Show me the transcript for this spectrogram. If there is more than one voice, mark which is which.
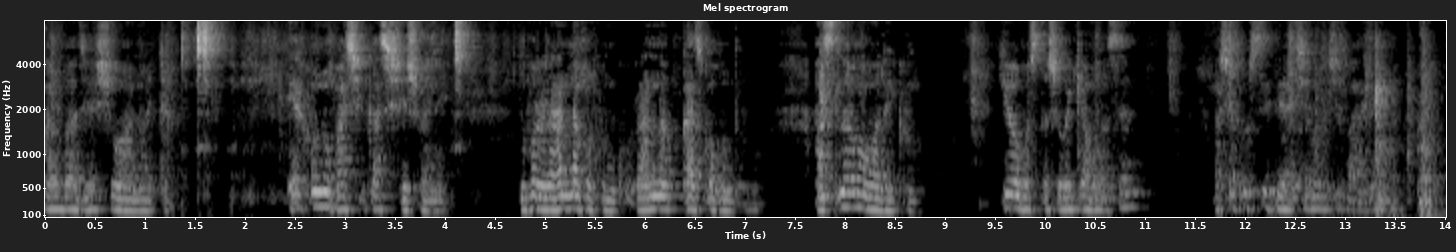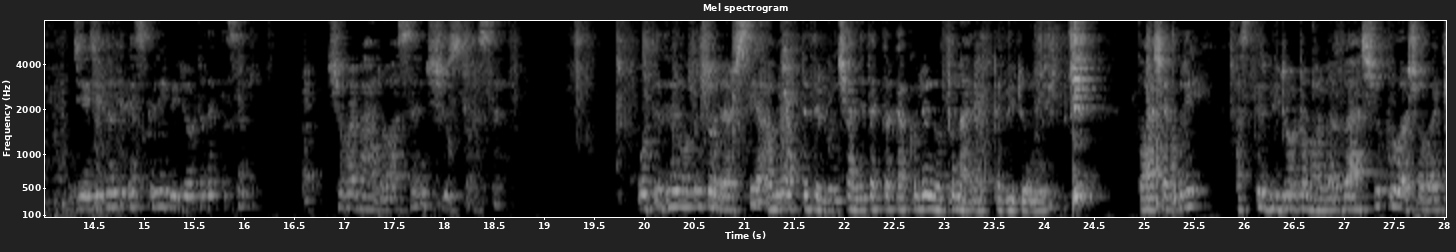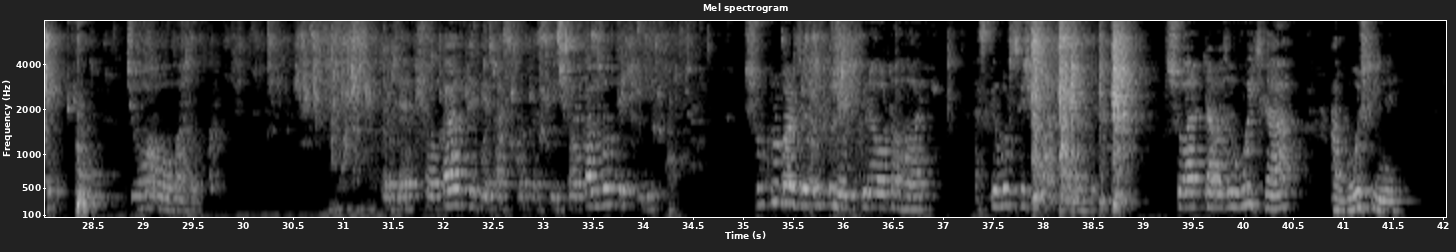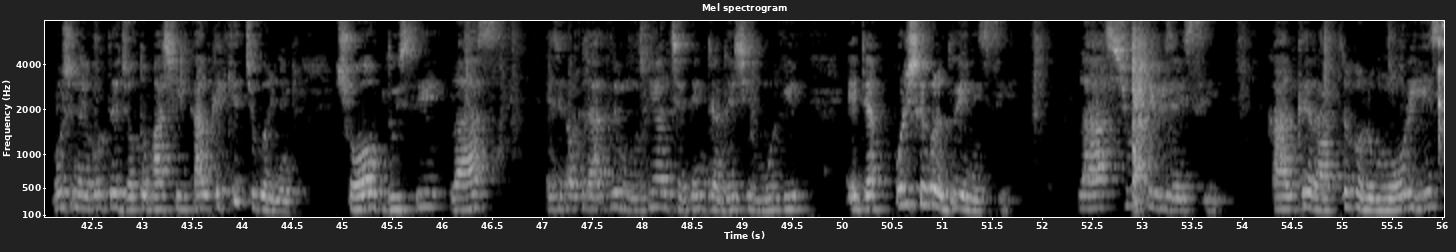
Speaker 1: সকাল বাজে সোয়া নয়টা। এখনও বাসি কাজ শেষ হয়নি। দুপুরে রান্না কখন রান্নার কাজ কখন করব আসসালামু আলাইকুম। কি অবস্থা? সবাই কেমন আছেন? আশা করছি দেশে মানুষের বাইরে। যে যেখান থেকে আজকের এই ভিডিওটা দেখতেছেন, সবাই ভালো আছেন, সুস্থ আছেন। প্রতিদিনের মতো চলে আসছি। আমি আপনাদের বোন সাজিদ আক্তার কাকুলির নতুন আর একটা ভিডিও নিয়ে। তো আশা করি আজকের ভিডিওটা ভালো লাগবে। আর শুক্রবার সবাইকে জমা মোবারক। যাই সকাল থেকে কাজ করতেছি, সকাল বলতে কি? শুক্রবার যদি একটু লেট করে ওঠা হয়, আজকে বসছি সোয়া আটটা বাজে সোয়া আটটা বাজে উইঠা আর বসি নেই। বসি নেই বলতে যত বাসি, কালকে কিচ্ছু করি নাই। সব ধুইছি প্লাস এই যে কালকে রাত্রে মুরগি আনছে, তিনটা দেশি মুরগি, এটা পরিষ্কার করে ধুয়ে নিচ্ছি। প্লাস শুটকি ভিজাইছি। কালকে রাত্রে হলো মরিচ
